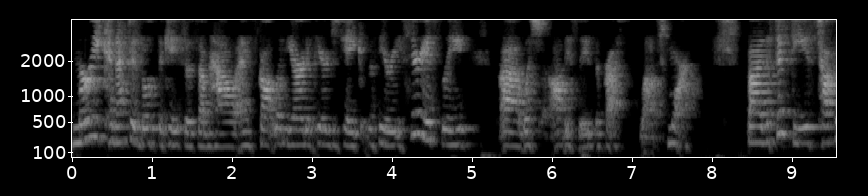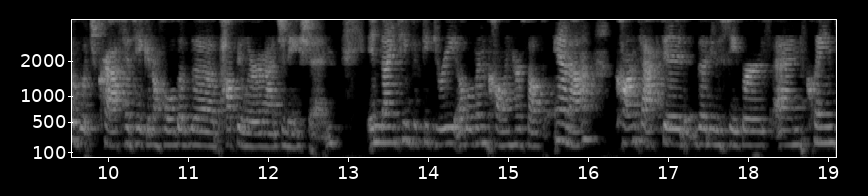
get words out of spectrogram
Murray connected both the cases somehow, and Scotland Yard appeared to take the theory seriously, uh, which obviously the press loved more. By the 50s, talk of witchcraft had taken a hold of the popular imagination. In 1953, a woman calling herself Anna contacted the newspapers and claimed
